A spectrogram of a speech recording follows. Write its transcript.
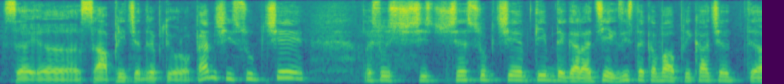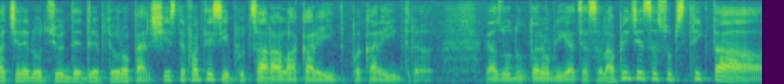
să, uh, să aplice dreptul european și sub ce sub, și ce, sub ce tip de garanție există că va aplica acel, acele noțiuni de drept european. Și este foarte simplu. Țara la care, int- pe care intră gazoductul are obligația să-l aplice, să sub stricta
